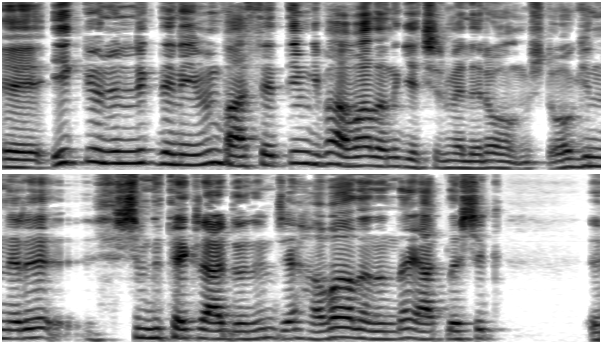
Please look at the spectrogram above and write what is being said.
Ee, ilk gönüllülük deneyimim bahsettiğim gibi havaalanı geçirmeleri olmuştu. O günleri şimdi tekrar dönünce havaalanında yaklaşık e,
